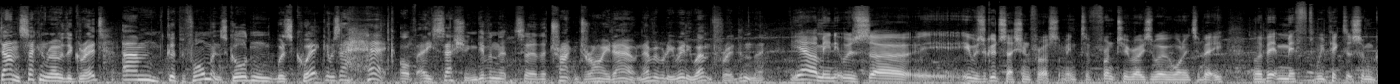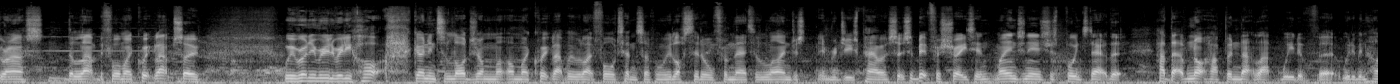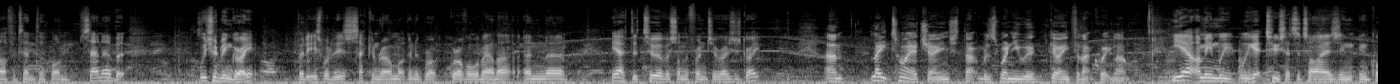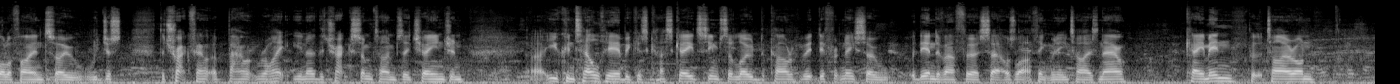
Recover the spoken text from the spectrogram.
Dan, second row of the grid. Um, good performance. Gordon was quick. It was a heck of a session, given that uh, the track dried out and everybody really went for it, didn't they? Yeah, I mean it was uh, it was a good session for us. I mean, to front two rows is where we wanted to be. I'm a bit miffed. We picked up some grass the lap before my quick lap, so we were running really, really hot. Going into Lodge on my, on my quick lap, we were like four tenths up, and we lost it all from there to the line just in reduced power. So it's a bit frustrating. My engineers just pointed out that had that have not happened, that lap we'd have uh, we'd have been half a tenth up on Senna, but which would have been great. But it is what it is. Second row, I'm not going to gro- grovel about that. And uh, yeah, the two of us on the front two rows is great. Um, late tyre change. That was when you were going for that quick lap. Yeah, I mean, we, we get two sets of tyres in, in qualifying, so we just the track felt about right. You know, the tracks sometimes they change, and uh, you can tell here because Cascade seems to load the car up a bit differently. So at the end of our first set, I was like, I think we need tyres now. Came in, put the tyre on.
